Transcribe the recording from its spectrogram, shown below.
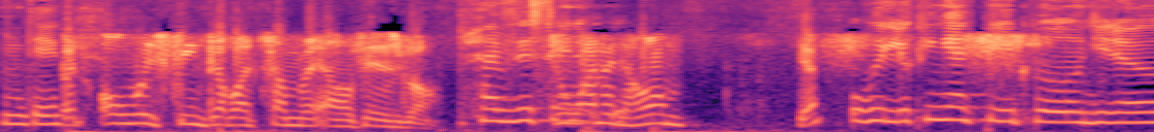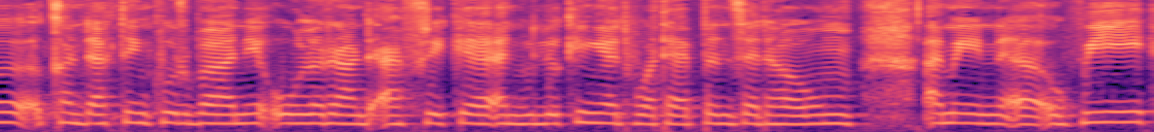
Indeed. But always think about somewhere else as well. Have this do one at home. Yep. We're looking at people, you know, conducting Qurbani all around Africa, and we're looking at what happens at home. I mean, uh, we,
